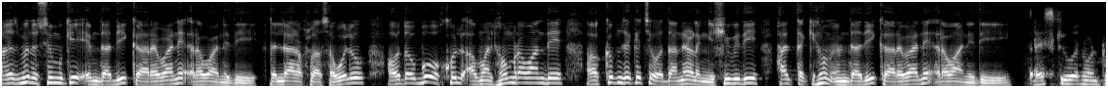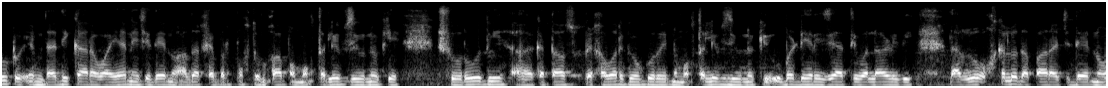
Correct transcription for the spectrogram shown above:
اغېزمنو سیمو کې امدادي کاروانې روانې دي، د لارو خلاصولو او د اوبو اوښکلو عمل هم روان دی او کوم ځای کې چې ودانۍ ړنګې شوې دي، هلته کې هم امدادي کاروانې روانې دي. ریسکیو 112 امدادي کاروايانې چې د نو د خیبر پښتونخوا په مختلف ځایونو کې شروع دي که تاسو په خبر کې وګورئ نو مختلف ځایونو کې اوبه ډېرې زیاتې ولاړې دي دا غوښکلو د پاره چې د نو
